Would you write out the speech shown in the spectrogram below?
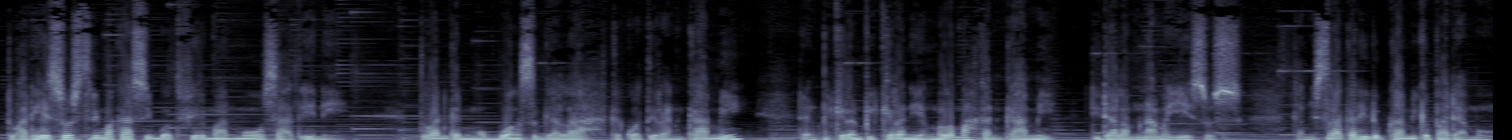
Tuhan Yesus terima kasih buat firman-Mu saat ini. Tuhan kami membuang segala kekhawatiran kami dan pikiran-pikiran yang melemahkan kami di dalam nama Yesus. Kami serahkan hidup kami kepadamu.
